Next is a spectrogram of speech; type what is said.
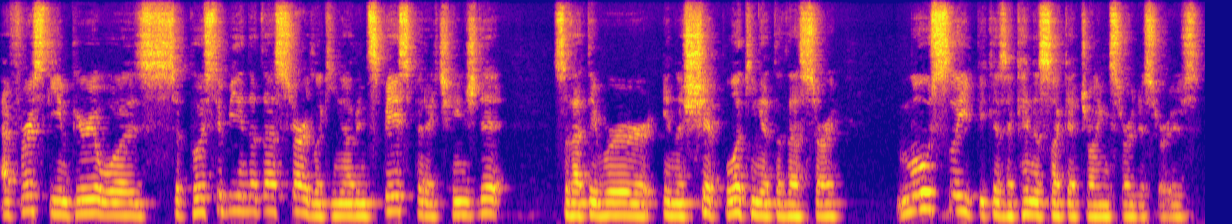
At first, the Imperial was supposed to be in the Death Star looking out in space, but I changed it so that they were in a ship looking at the Death Star. Mostly because I kind of suck at drawing Star Destroyers.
